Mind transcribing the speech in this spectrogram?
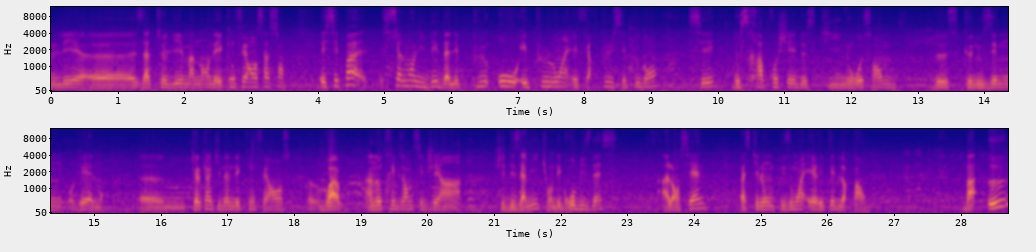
les euh, ateliers maintenant, les conférences à 100. Et ce n'est pas seulement l'idée d'aller plus haut et plus loin et faire plus et plus grand, c'est de se rapprocher de ce qui nous ressemble, de ce que nous aimons réellement. Euh, quelqu'un qui donne des conférences, euh. Un autre exemple, c'est que j'ai des amis qui ont des gros business à l'ancienne parce qu'ils l'ont plus ou moins hérité de leurs parents. Bah, eux,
